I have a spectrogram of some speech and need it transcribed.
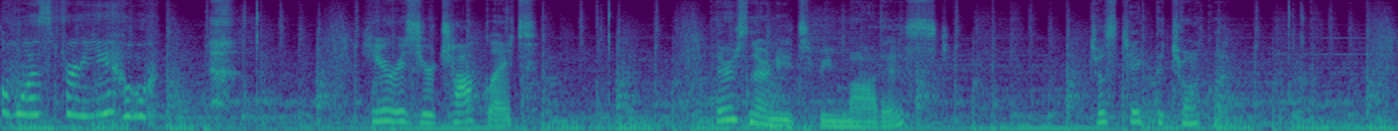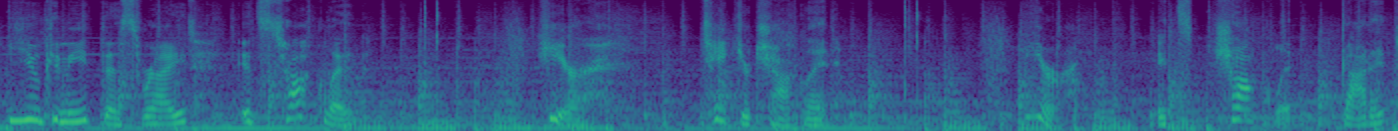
was for you. Here is your chocolate. There's no need to be modest. Just take the chocolate. You can eat this, right? It's chocolate. Here, take your chocolate. Here, it's chocolate. Got it?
